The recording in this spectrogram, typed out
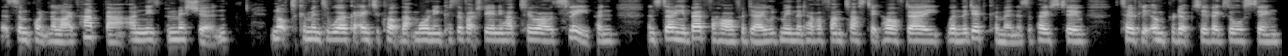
at some point in their life had that and needs permission not to come into work at eight o'clock that morning because they've actually only had two hours sleep and and staying in bed for half a day would mean they'd have a fantastic half day when they did come in as opposed to totally unproductive exhausting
